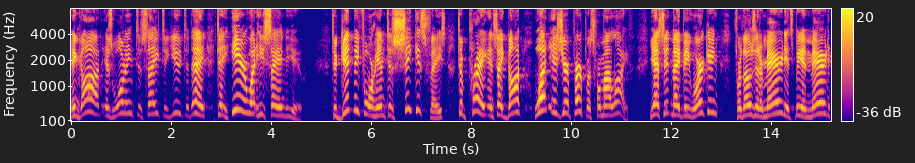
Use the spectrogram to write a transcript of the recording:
And God is wanting to say to you today to hear what He's saying to you, to get before Him, to seek His face, to pray and say, God, what is your purpose for my life? Yes, it may be working. For those that are married, it's being married.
